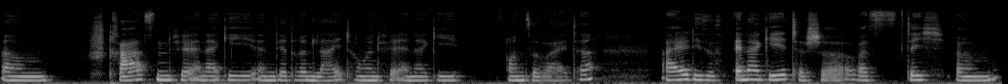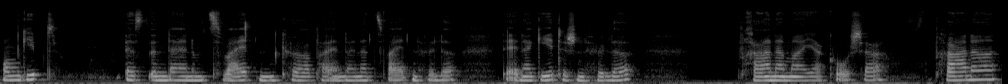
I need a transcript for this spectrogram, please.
ähm, Straßen für Energie, in dir drin Leitungen für Energie und so weiter. All dieses Energetische, was dich ähm, umgibt, ist in deinem zweiten Körper, in deiner zweiten Hülle, der energetischen Hülle, Prana Maya Kosha. Prana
